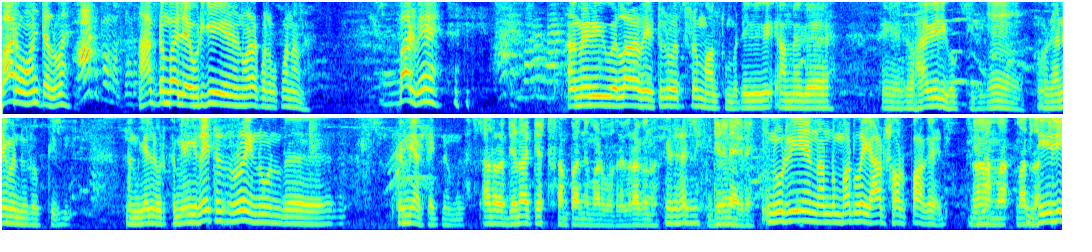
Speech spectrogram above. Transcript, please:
ಬಾರೋ ಹೊಂಟಲ್ವ? ಹಾಕ್ ಮತ್ತೆ ಹಾಕ್ತಂಬ ಅಲ್ಲಿ ಹುಡುಗಿ ನೋಡಕ್ಕೆ ಬರ್ಬೇಕಪ್ಪ ನಾನು. ಬಾರ್ವೆ ಆಮ್ಯಾಗ ಇವೆಲ್ಲ ರೈತರ ಹತ್ರ ಮಾಲ್ ತೊಂಬತ್ತೀವಿ ಆಮ್ಯಾಗ ಇದು ಹಾವೇರಿಗೆ ಹೋಗ್ತೀವಿ. ಹ್ಮ್. ರಾಣೆಬೆನ್ನೂರು ಹೋಗ್ತೀವಿ. ನಮಗೆಲ್ಲ ಒಟ್ಟು ಕಮ್ಮಿ ಆಗಿ ರೈತರು ಇನ್ನೂ ಒಂದು ಕಮ್ಮಿ ಆಗ್ತೈತೆ ನಮ್ಗೆ. ಅದರ ದಿನಕ್ಕೆ ಎಷ್ಟು ಸಂಪಾದನೆ ಮಾಡ್ಬೋದ್ರಿ ಇದ್ರಾಗೂ ಗಿರಣಿ ಆಗ್ರಿ ನೋಡ್ರಿ ನಂದು ಮೊದಲು ಎರಡು ಸಾವಿರ ರೂಪಾಯಿ ಆಗೈತಿ. ಡೈಲಿ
